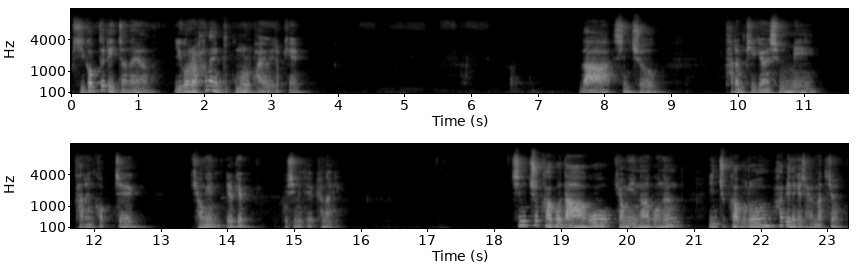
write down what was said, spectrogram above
비겁들이 있잖아요. 이거를 하나의 묶음으로 봐요, 이렇게. 나, 신축, 다른 비견, 신미, 다른 겁잭, 경인, 이렇게 보시면 돼요, 편하게. 신축하고 나하고 경인하고는 인축합으로 합이 되게 잘 맞죠?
